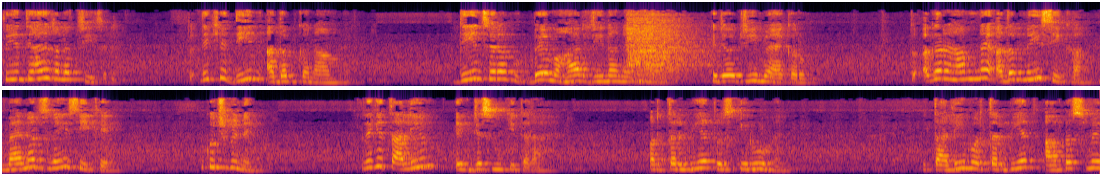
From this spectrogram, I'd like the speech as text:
تو یہ انتہائی غلط چیز ہے۔ تو دیکھیے، دین ادب کا نام ہے۔ دین صرف بے مہار جینا نہیں ہے، کہ جو جی میں آئے کرو تو اگر ہم نے ادب نہیں سیکھا مینرز نہیں سیکھے کچھ بھی نہیں۔ دیکھیے، تعلیم ایک جسم کی طرح ہے، اور تربیت اس کی روح ہے۔ تعلیم اور تربیت آپس میں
